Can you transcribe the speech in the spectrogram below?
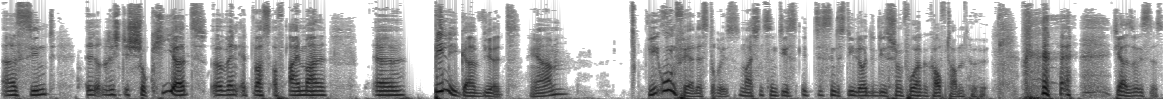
äh, sind äh, richtig schockiert, äh, wenn etwas auf einmal äh, billiger wird, ja. Wie unfair das doch ist. Meistens sind, dies, sind es die Leute, die es schon vorher gekauft haben. Tja, so ist es.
